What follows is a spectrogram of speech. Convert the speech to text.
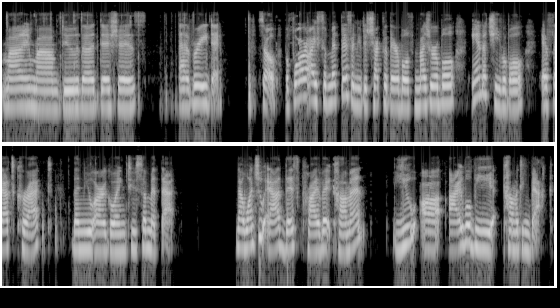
my mom do the dishes every day. So before I submit this, I need to check that they're both measurable and achievable. If that's correct, then you are going to submit that. Now, once you add this private comment, you uh, I will be commenting back.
